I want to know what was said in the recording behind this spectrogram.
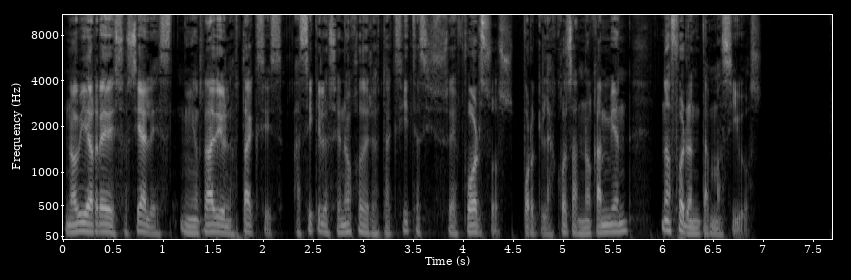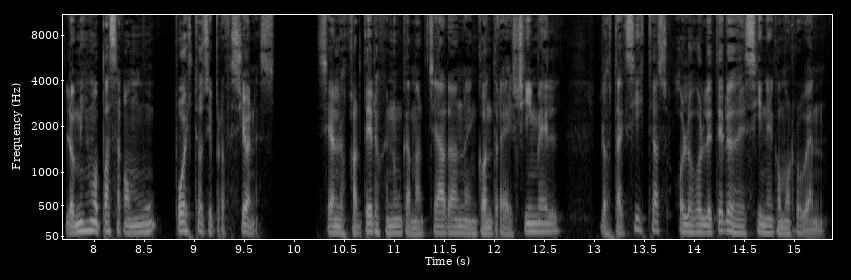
No había redes sociales ni radio en los taxis, así que los enojos de los taxistas y sus esfuerzos porque las cosas no cambian no fueron tan masivos. Lo mismo pasa con puestos y profesiones, sean los carteros que nunca marcharon en contra de Gmail, los taxistas o los boleteros de cine como Rubén.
